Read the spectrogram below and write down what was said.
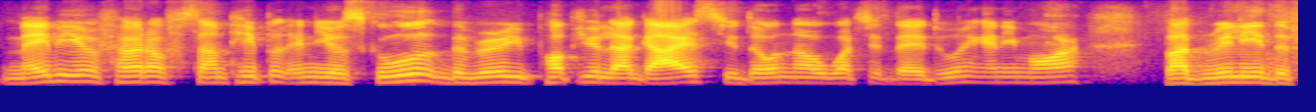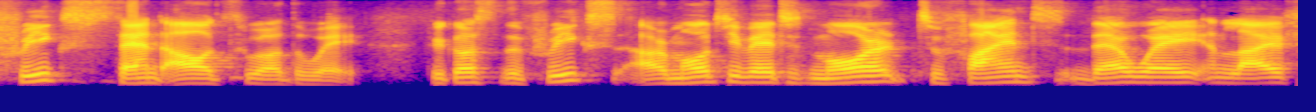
maybe you've heard of some people in your school, the very popular guys, you don't know what they're doing anymore, but really the freaks stand out throughout the way because the freaks are motivated more to find their way in life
